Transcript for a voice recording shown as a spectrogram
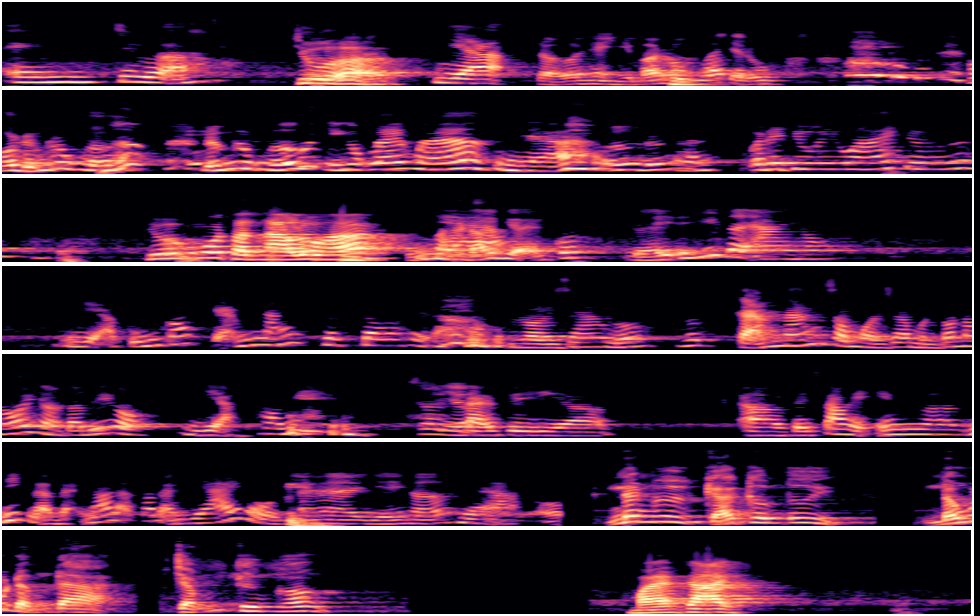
em chưa ạ. Chưa hả dạ. Trời ơi hàng gì bảo run quá trời run. Thôi đừng run nữa. Đừng run nữa có chị ngọc lan mà. Dạ. Ừ đừng bên đây chưa yêu ai hết trơn á. Chưa có mối tình nào luôn hả? Mà Dạ. đó giờ em có để ý tới ai không? Dạ cũng có cảm nắng sơ sơ thôi ạ. Rồi sao nữa? Nó cảm nắng xong rồi sao mình có nói cho người ta biết không? Dạ không. Sao vậy? Tại vì ờ, ờ, về sau thì em ờ, biết là bạn đó đã có bạn gái rồi. À vậy hả? Dạ. Nem ngư cả cơm tươi, nấu đậm đà, chấm thơm ngon. mời em trai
